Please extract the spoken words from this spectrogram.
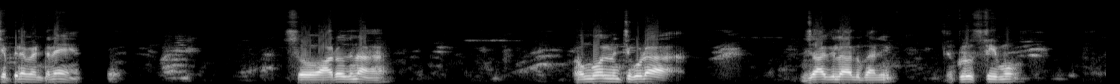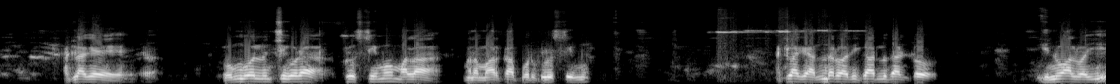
చెప్పిన వెంటనే. సో ఆ రోజున ఒంగోలు నుంచి కూడా జాగిలాలు కానీ క్రూజ్ టీము అట్లాగే ఒంగోలు నుంచి కూడా క్రూజ్ టీము మళ్ళా మన మార్కాపూర్ క్రూజ్ టీము అట్లాగే అందరూ అధికారులు దాంట్లో ఇన్వాల్వ్ అయ్యి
